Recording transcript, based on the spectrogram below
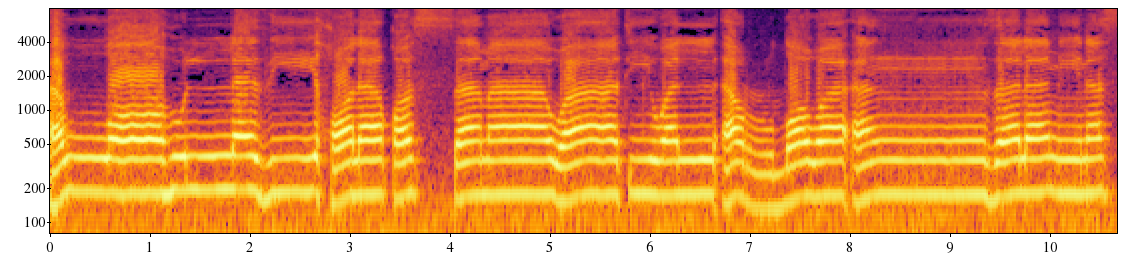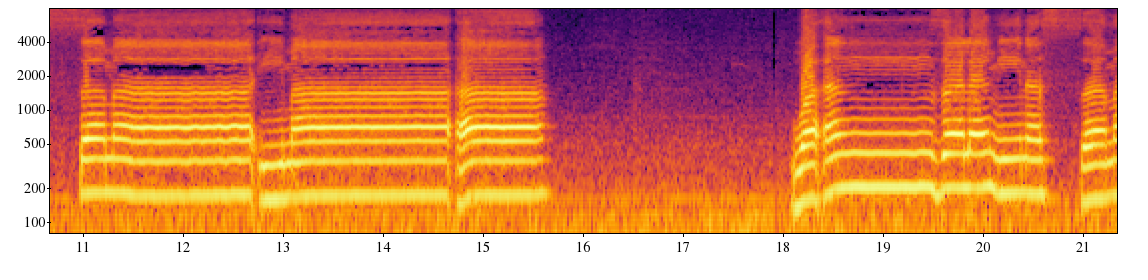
الله الذي خلق السماوات والأرض وأنزل من السماء ماء. وأنزل من السماء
